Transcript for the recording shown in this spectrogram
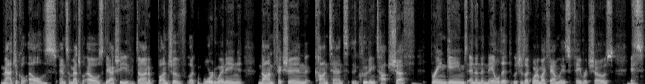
Magical Elves, and so Magical Elves they actually have done a bunch of like award-winning nonfiction content, including Top Chef, Brain Games, and then the Nailed It, which is like one of my family's favorite shows. It's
